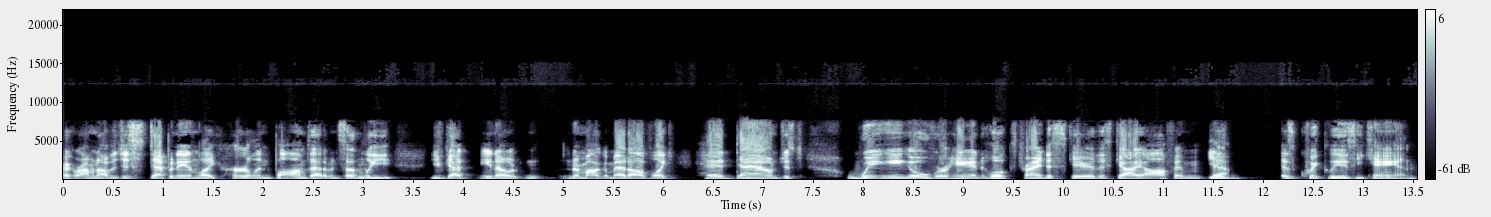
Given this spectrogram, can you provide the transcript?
Kakhramonov is just stepping in, like hurling bombs at him, and suddenly you've got you know Nurmagomedov like head down, just winging overhand hooks, trying to scare this guy off him Yeah. as, as quickly as he can.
